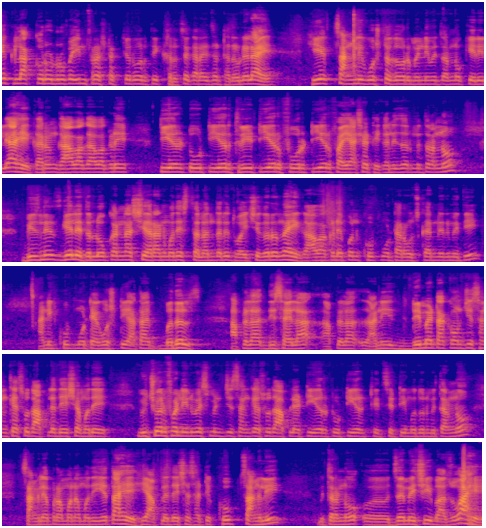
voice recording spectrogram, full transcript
एक लाख करोड रुपये इन्फ्रास्ट्रक्चरवरती खर्च करायचं ठरवलेलं आहे. ही एक चांगली गोष्ट गव्हर्नमेंटने मित्रांनो केलेली आहे कारण गावागावाकडे tier two tier three tier four tier five अशा ठिकाणी जर मित्रांनो बिझनेस गेले तर लोकांना शहरांमध्ये स्थलांतरित व्हायची गरज नाही. गावाकडे पण खूप मोठा रोजगार निर्मिती आणि खूप मोठ्या गोष्टी आता बदल आपल्याला दिसायला आपल्याला आणि डिमॅट अकाउंटची संख्यासुद्धा आपल्या देशामध्ये म्युच्युअल फंड इन्व्हेस्टमेंटची संख्यासुद्धा आपल्या टियर टू टियर थ्री सिटीमधून मित्रांनो चांगल्या प्रमाणामध्ये येत आहे. ही आपल्या देशासाठी खूप चांगली मित्रांनो जमेची बाजू आहे.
